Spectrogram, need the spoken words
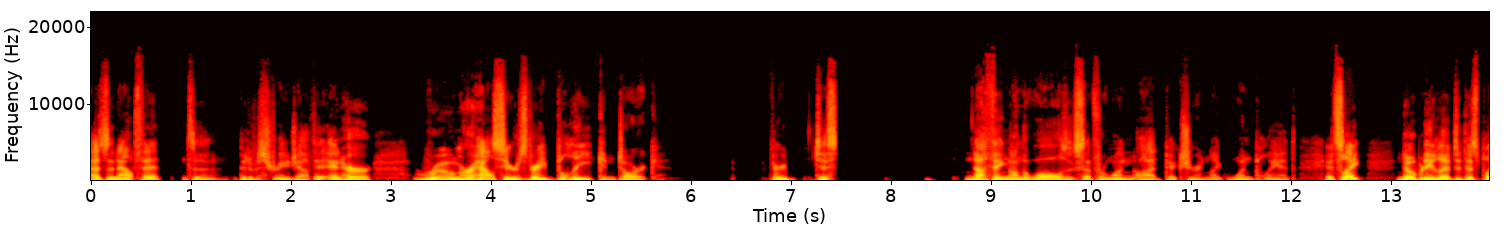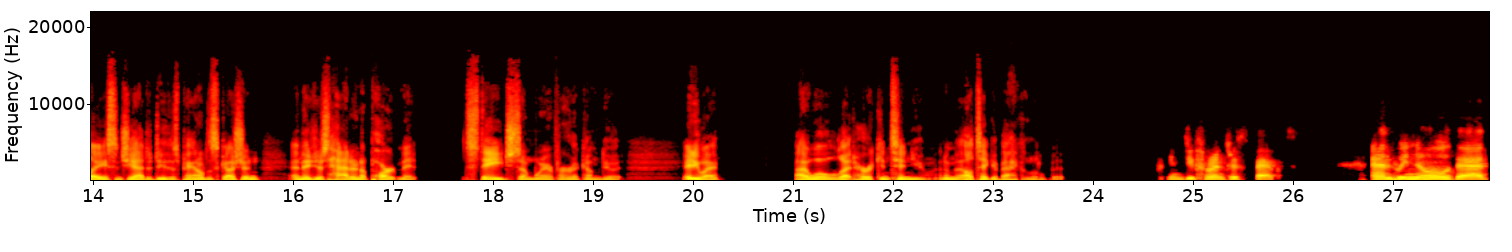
as an outfit. It's a bit of a strange outfit. And her room, her house here is very bleak and dark. Very just nothing on the walls except for one odd picture and like one plant. It's like nobody lived at this place and she had to do this panel discussion and they just had an apartment staged somewhere for her to come do it. Anyway, I will let her continue and I'll take it back a little bit. In different respects. And we know that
